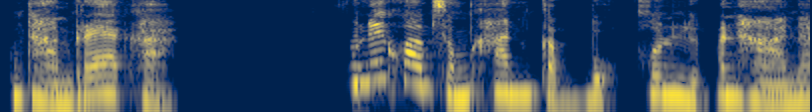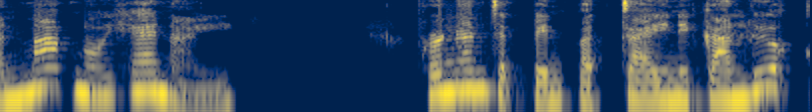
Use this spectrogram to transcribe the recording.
คำถามแรกค่ะ คุณให้ความสำคัญกับบุคคลหรือปัญหานั้นมากน้อยแค่ไหน เพราะนั่นจะเป็นปัจจัยในการเลือกก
